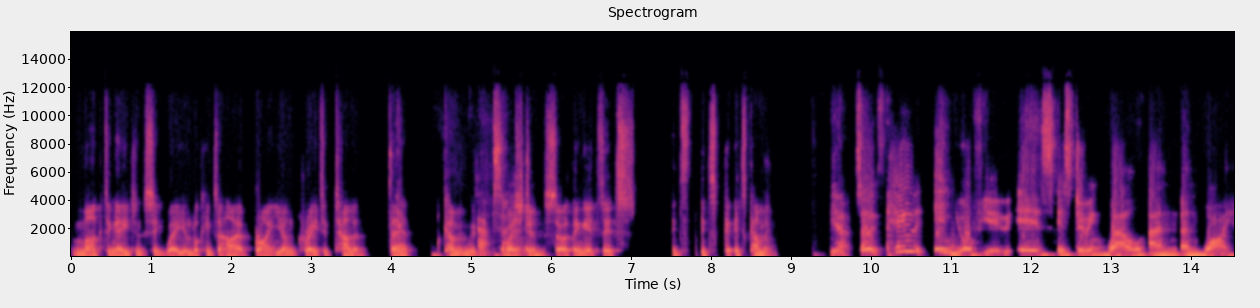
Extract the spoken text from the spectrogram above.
marketing agency where you're looking to hire bright young creative talent, they're yeah, coming with absolutely. questions. So I think it's it's it's it's it's coming. Yeah. So who in your view is is doing well and and why?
